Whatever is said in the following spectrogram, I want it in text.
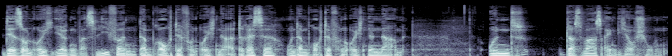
der soll euch irgendwas liefern, dann braucht er von euch eine Adresse und dann braucht er von euch einen Namen. Und das war es eigentlich auch schon.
